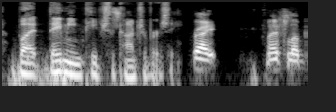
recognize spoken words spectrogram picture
but they mean teach the controversy. Right. My flub.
